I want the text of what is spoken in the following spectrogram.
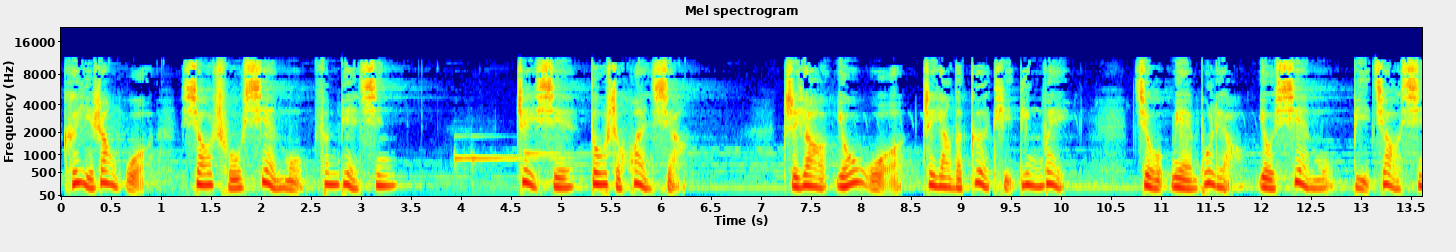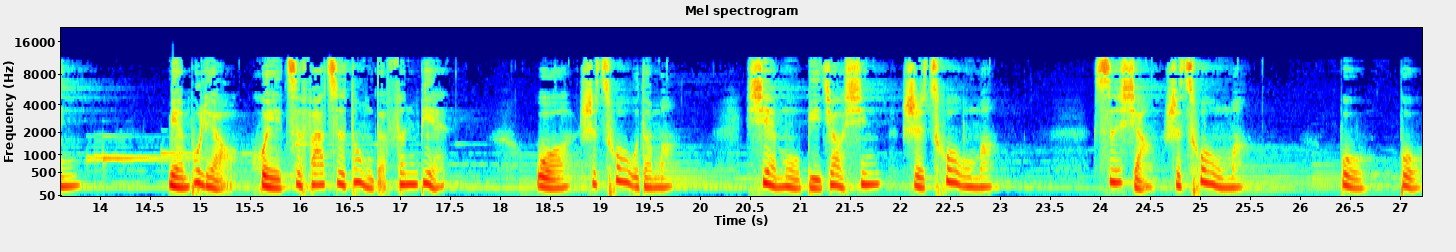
可以让我。消除羡慕分辨心，这些都是幻想。只要有我这样的个体定位，就免不了有羡慕比较心，免不了会自发自动的分辨：我是错误的吗？羡慕比较心是错误吗？思想是错误吗？不不，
